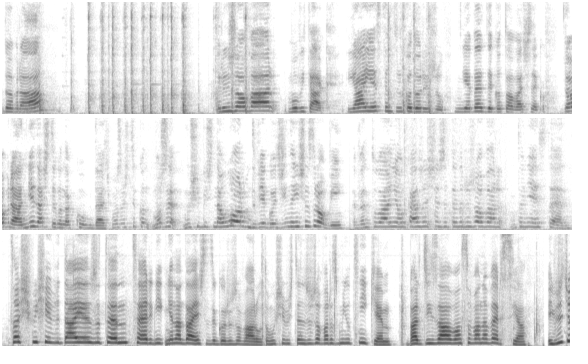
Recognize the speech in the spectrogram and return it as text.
Dobra. Ryżowar mówi tak. Ja jestem tylko do ryżu. Nie będę gotować tego. Dobra, nie da się tego na kuk dać. Może być tylko, może musi być na warm dwie godziny i się zrobi. Ewentualnie okaże się, że ten ryżowar to nie jest ten. Coś mi się wydaje, że ten sernik nie nadaje się do tego ryżowaru. To musi być ten ryżowar z miótnikiem. Bardziej zaawansowana wersja. I w życiu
